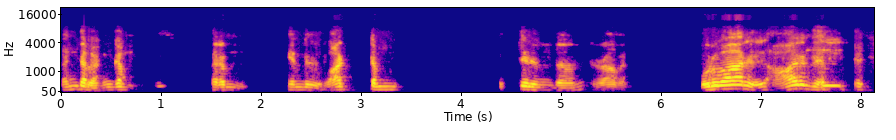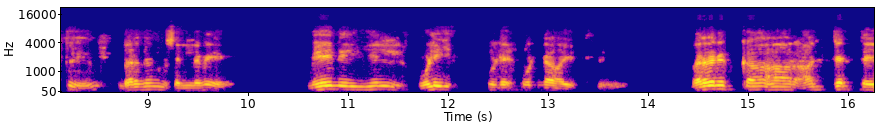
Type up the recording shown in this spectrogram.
வந்த பங்கம் பெறும் என்று வாட் வாட்டம் பெற்றிருந்தான் ராமன். ஒருவாறு ஆறுதல் பெற்று பரதன் செல்லவே மேனியில் ஒளி உண்டாயிற்று பரதனுக்காக ராஜ்யத்தை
